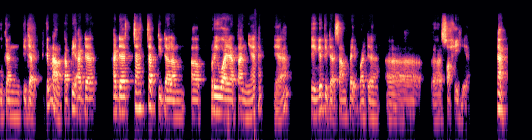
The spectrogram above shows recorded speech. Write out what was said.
bukan tidak dikenal, tapi ada ada cacat di dalam uh, periwayatannya, ya sehingga tidak sampai pada uh, uh, sahih ya. Nah,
